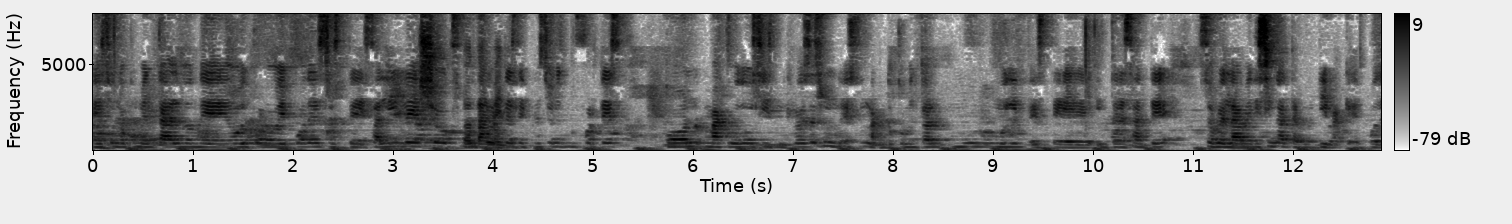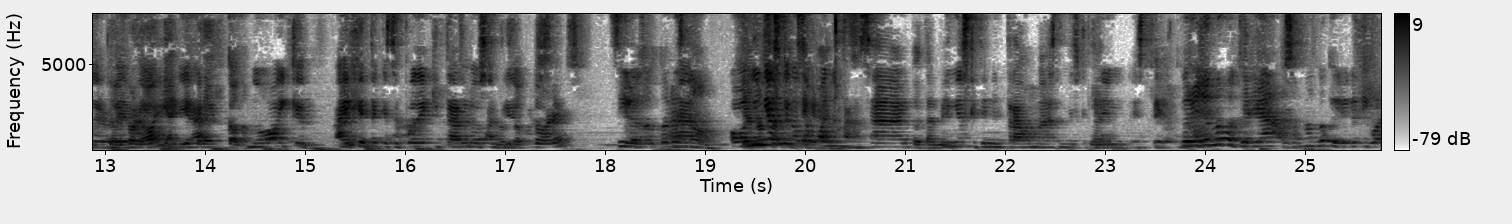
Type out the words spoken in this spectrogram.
es un documental donde hoy por hoy puedes este, salir de shocks muy Totalmente. fuertes, depresiones muy fuertes con macrodosis. microdosis. Es un, es un documental muy, muy, muy este, interesante sobre la medicina alternativa que puede Hoy haber por hoy hoy en hay que día. creer todo. No, y que hay gente que se puede quitar los Los antidepresivos. doctores, Sí, los doctores Ah, no. O Que no niñas son que no se pueden embarazar, totalmente. niñas que tienen traumas, niñas que Claro. tienen este. Pero ¿no? yo me voltearía, o sea, más lo que yo le digo a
